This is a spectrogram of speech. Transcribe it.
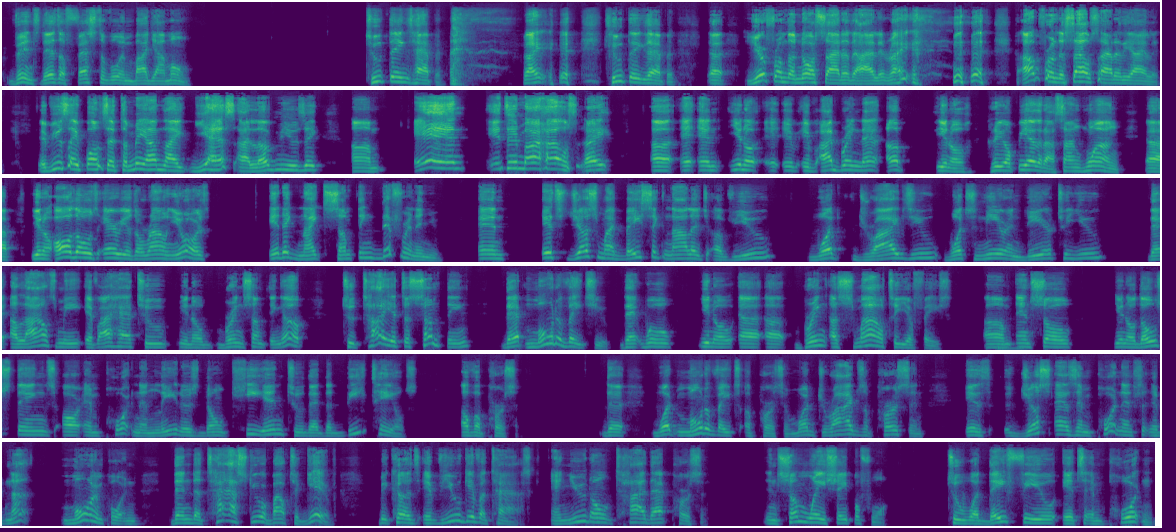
Vince, there's a festival in Bayamon. Two things happen, right? Two things happen. Uh, you're from the north side of the island, right? I'm from the south side of the island. If you say Ponce to me, I'm like, yes, I love music. Um, and it's in my house, right? Uh, and, and you know, if, if I bring that up, you know, Rio Piedra, San Juan, uh, you know, all those areas around yours, it ignites something different in you. And it's just my basic knowledge of you, what drives you, what's near and dear to you that allows me, if I had to, you know, bring something up, to tie it to something that motivates you, that will, you know, uh, uh, bring a smile to your face. Um, mm-hmm. and so, you know, those things are important, and leaders don't key into that the details of a person, the what motivates a person, what drives a person is just as important, if not more important than the task you're about to give. Because if you give a task and you don't tie that person in some way, shape, or form to what they feel it's important,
